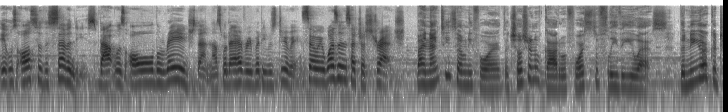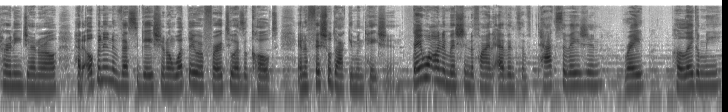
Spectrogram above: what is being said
it was also the 70s. That was all the rage then. That's what everybody was doing. So it wasn't such a stretch. By 1974, the Children of God were forced to flee the U.S. The New York Attorney General had opened an investigation on what they referred to as a cult in official documentation. They were on a mission to find evidence of tax evasion, rape, polygamy,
